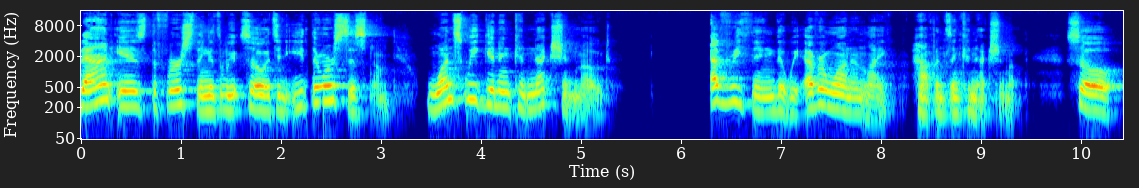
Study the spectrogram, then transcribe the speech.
that is the first thing. Is we, so it's an either or system. Once we get in connection mode, everything that we ever want in life happens in connection mode. So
